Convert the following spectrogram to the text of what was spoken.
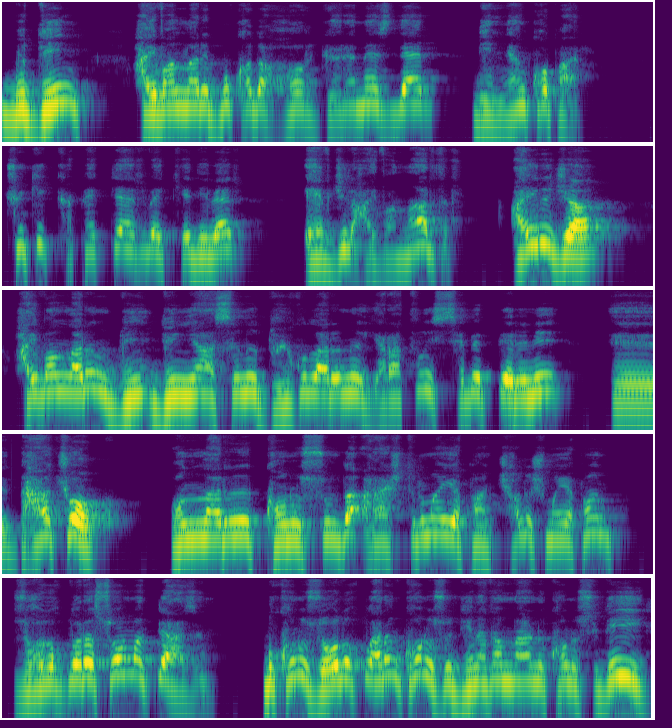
Bu din hayvanları bu kadar hor göremez der, dinden kopar. Çünkü köpekler ve kediler evcil hayvanlardır. Ayrıca hayvanların dü- dünyasını, duygularını, yaratılış sebeplerini e, daha çok onları konusunda araştırma yapan, çalışma yapan zoologlara sormak lazım. Bu konu zoologların konusu, din adamlarının konusu değil.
